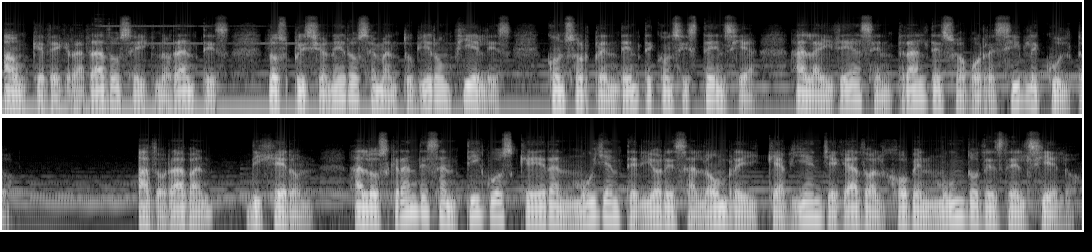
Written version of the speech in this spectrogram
Aunque degradados e ignorantes, los prisioneros se mantuvieron fieles, con sorprendente consistencia, a la idea central de su aborrecible culto. Adoraban, dijeron, a los grandes antiguos que eran muy anteriores al hombre y que habían llegado al joven mundo desde el cielo.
